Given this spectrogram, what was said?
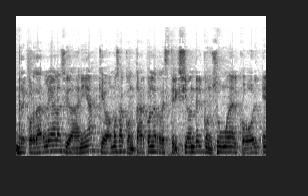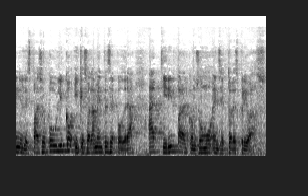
Recordarle a la ciudadanía que vamos a contar con la restricción del consumo de alcohol en el espacio público y que solamente se podrá adquirir para el consumo en sectores privados.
